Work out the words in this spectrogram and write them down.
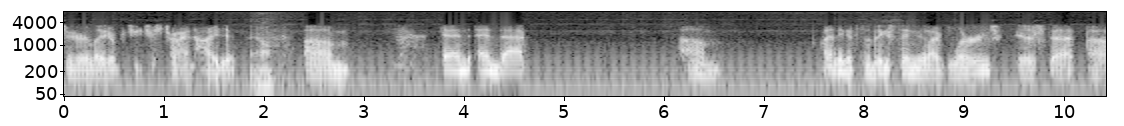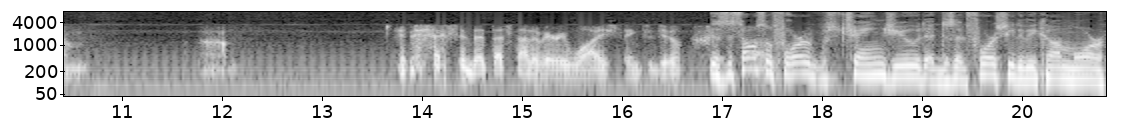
sooner or later, but you just try and hide it. Yeah. Um, and and that, um, I think it's the biggest thing that I've learned is that um, um, that that's not a very wise thing to do. Does this also um, for change you? Does it force you to become more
